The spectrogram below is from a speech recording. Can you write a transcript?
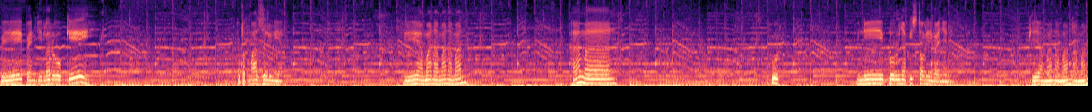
Oke painkiller oke dapat muzzle ini ya. Oke aman aman aman. Aman. Uh ini pelurunya pistol ini kayaknya nih oke aman aman aman.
